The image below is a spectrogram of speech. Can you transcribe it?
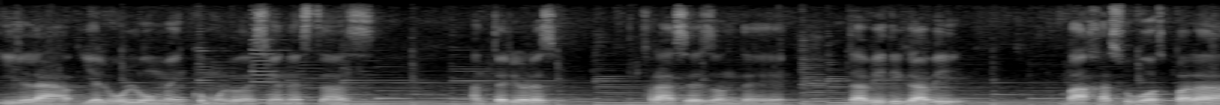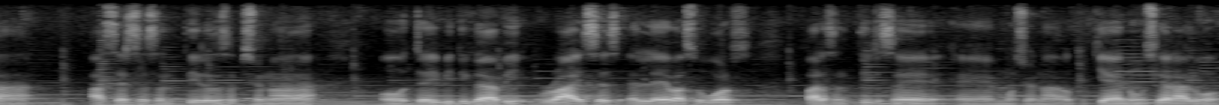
y, la, y el volumen, como lo decían estas anteriores frases, donde David y Gaby baja su voz para hacerse sentir decepcionada, o David y Gaby rises, eleva su voz para sentirse eh, emocionado, que quiere anunciar algo.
